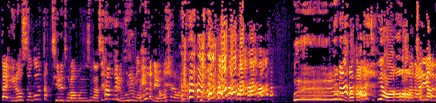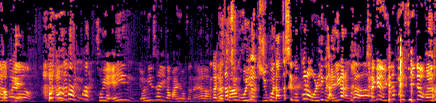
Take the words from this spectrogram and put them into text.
딱 일어서고 딱 뒤를 돌아보는 순간 사람들이 우르르 해돋이 영화 촬영하는 거야. 와, 다 같이 뛰어와. 어, 아, 난리가 난. 거예요. 그 남자친구 거의 애인 연인 사이가 많이 오잖아요. 그러니까 그렇죠. 여자친구 올려주고 남자친구 끌어올리고 난리가 난 거야. 자기가 여기다 발 뒤져 말해서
